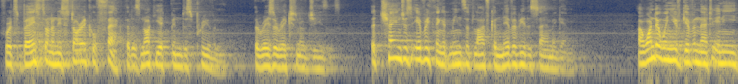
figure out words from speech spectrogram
for it's based on an historical fact that has not yet been disproven the resurrection of Jesus. It changes everything. It means that life can never be the same again. I wonder when you've given that any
